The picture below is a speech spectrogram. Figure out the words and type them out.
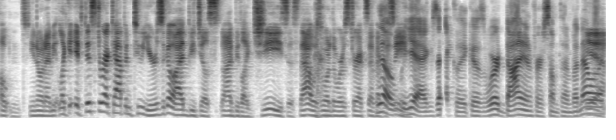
potent you know what i mean like if this direct happened two years ago i'd be just i'd be like jesus that was one of the worst directs i've ever No, seen yeah, exactly. Because we're dying for something, but now we're like,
